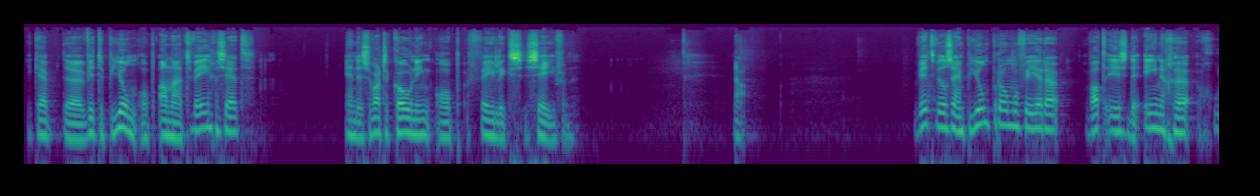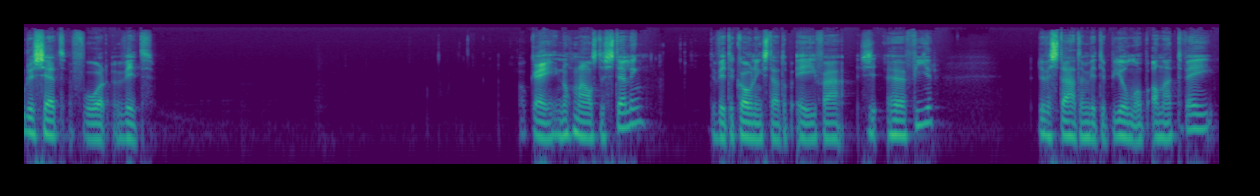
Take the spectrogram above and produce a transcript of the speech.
Ik heb de witte pion op Anna 2 gezet. En de zwarte koning op Felix 7. Nou, wit wil zijn pion promoveren. Wat is de enige goede set voor wit? Oké, nogmaals de stelling. De witte koning staat op Eva 4. Er staat een witte pion op Anna 2.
